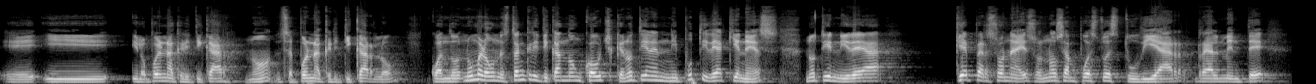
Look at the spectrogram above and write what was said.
Eh, y, lo ponen a criticar, ¿no? Se ponen a criticarlo. Cuando, número uno, están criticando a un coach que no tienen ni puta idea quién es, no tienen ni idea qué persona es o no se han puesto a estudiar realmente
